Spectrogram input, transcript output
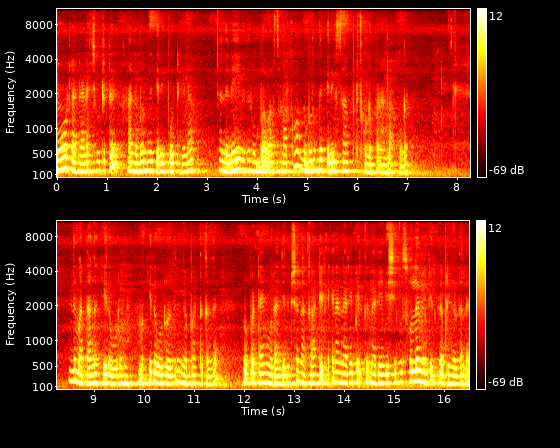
மோரில் நினச்சி விட்டுட்டு அந்த முருங்கைக்கீரை போட்டிங்கன்னா அந்த நெய் வந்து ரொம்ப வாசமாக இருக்கும். அந்த முருங்கைக்கீரையை சாப்பிட்றதுக்கு ரொம்ப நல்லா இருக்குங்க. இந்த மாதிரி தாங்க கீரை உருவம் நம்ம கீரை உருவது நீங்கள் பார்த்துக்கோங்க. ரொம்ப டைம் ஒரு அஞ்சு நிமிஷம் நான் காட்டியிருக்கேன். ஏன்னா நிறைய பேருக்கு நிறைய விஷயங்கள் சொல்ல வேண்டியிருக்கு அப்படிங்கிறதால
